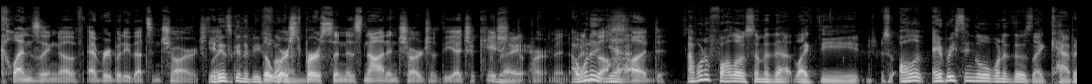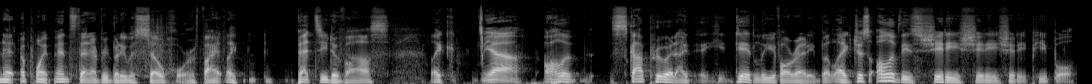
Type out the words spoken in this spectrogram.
cleansing of everybody that's in charge. It Like, is gonna be the worst person is not in charge of the education Right. department. I want to the yeah. HUD. I want to follow some of that, like the all of every single one of those like cabinet appointments that everybody was so horrified. Like Betsy DeVos, like Yeah. all of Scott Pruitt, I he did leave already, but like just all of these shitty, shitty, shitty people.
